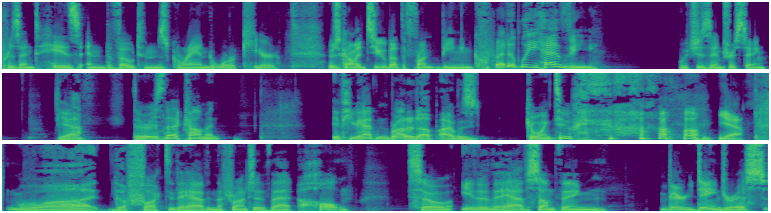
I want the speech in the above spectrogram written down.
present his and the Votum's grand work here. There's a comment too about the front being incredibly heavy, which is interesting. Yeah, there is that comment. If you hadn't brought it up, I was going to. Yeah, what the fuck do they have in the front of that hull? So either they have something very dangerous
